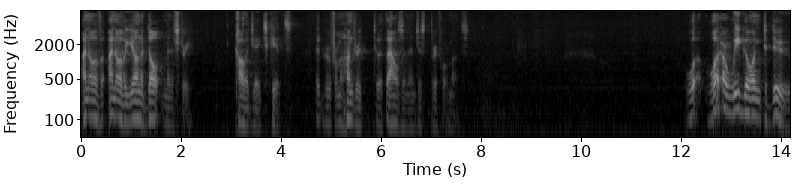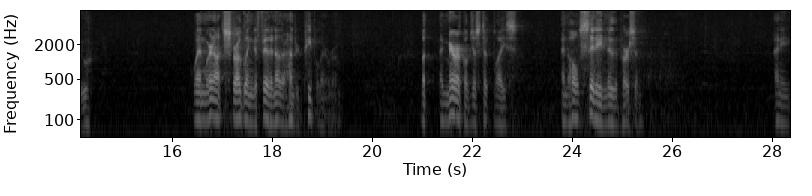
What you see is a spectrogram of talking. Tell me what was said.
I know of, I know of a young adult ministry, college age kids, that grew from 100 to 1,000 in just three or four months. What, what are we going to do when we're not struggling to fit another 100 people in a room? A miracle just took place, and the whole city knew the person. And he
